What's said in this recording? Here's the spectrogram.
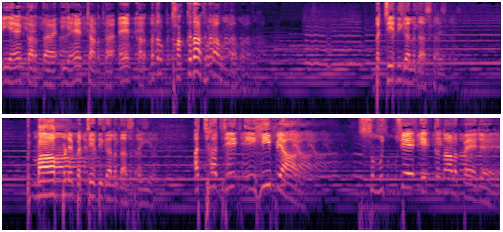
ਇਹ ਐ ਕਰਦਾ ਇਹ ਐ ਚੜਦਾ ਐ ਕਰ, ਮਤਲਬ ਥੱਕਦਾ ਥੋੜਾ ਹੁੰਦਾ ਬੰਦਾ। ਬੱਚੇ ਦੀ ਗੱਲ ਦੱਸ ਰਿਹਾ। ਮਾਂ ਆਪਣੇ ਬੱਚੇ ਦੀ ਗੱਲ ਦੱਸ ਰਹੀ ਹੈ। ਅੱਛਾ, ਜੇ ਇਹੀ ਪਿਆਰ ਸਮੁੱਚੇ ਇੱਕ ਨਾਲ ਪੈ ਜਾਏ,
